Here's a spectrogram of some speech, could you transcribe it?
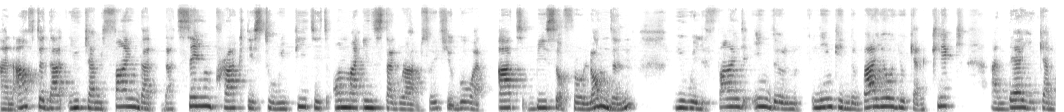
And after that, you can find that, that same practice to repeat it on my Instagram. So if you go at, at London, you will find in the link in the bio, you can click and there you can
